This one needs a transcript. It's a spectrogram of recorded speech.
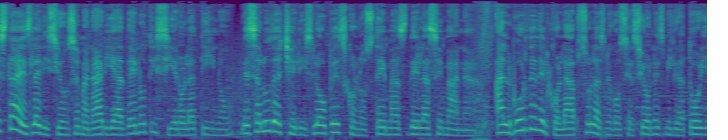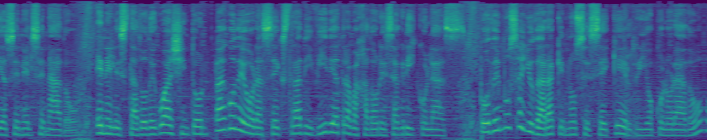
Esta es la edición semanaria de Noticiero Latino. Les saluda Chelis López con los temas de la semana. Al borde del colapso, las negociaciones migratorias en el Senado. En el estado de Washington, pago de horas extra divide a trabajadores agrícolas. ¿Podemos ayudar a que no se seque el río Colorado?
